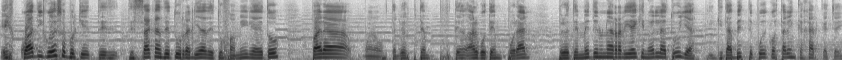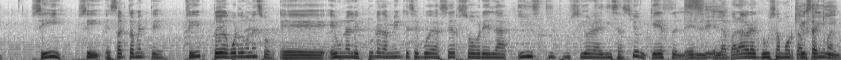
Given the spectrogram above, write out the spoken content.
Es cuático eso porque te, te sacas de tu realidad, de tu familia, de todo, para, bueno, tal vez tem- algo temporal, pero te mete en una realidad que no es la tuya y que tal vez te puede costar encajar, ¿cachai? Sí, sí, exactamente. Sí, estoy de acuerdo con eso. Eh, es una lectura también que se puede hacer sobre la institucionalización, que es el- el- Sí. la palabra que usa Morgan. Freeman.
